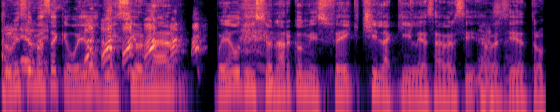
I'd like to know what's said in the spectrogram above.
a mí se me hace que voy a audicionar, voy a audicionar con mis fake chilaquiles a ver si, a ver sé. si entro.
